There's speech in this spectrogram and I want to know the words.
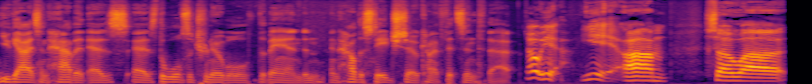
you guys inhabit as as the Wolves of Chernobyl, the band, and and how the stage show kind of fits into that. Oh yeah, yeah. Um, so uh,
